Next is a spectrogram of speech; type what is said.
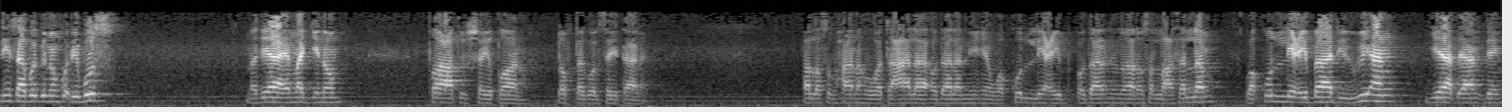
ɗin sabuji noon ko ɗi bus. No jeeya e majji noon taatu cheytan ɗoftagol seytane allah subhanahu wa taala o dalani en wa qul li o daraninoaro sallah sallam wa qul li ibadi wi an jeeyaɓe an ɓen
